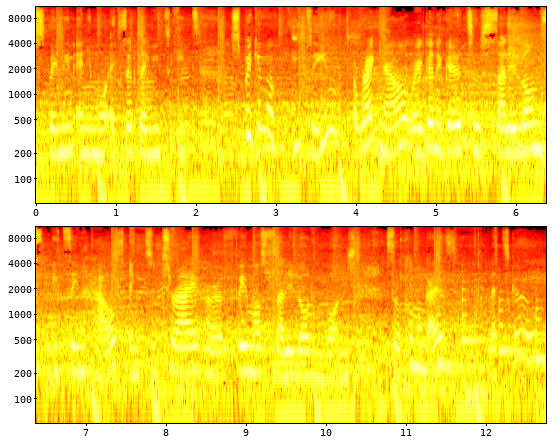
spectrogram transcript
spending any more except I need to eat speaking of eating right now we're gonna go to Sally Lunns eating house and to try her famous Sally Lunn buns. So come on guys let's go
